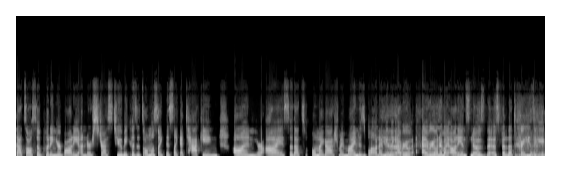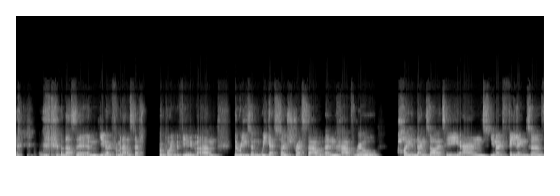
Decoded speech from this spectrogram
that's also putting your body under stress too, because it's almost like this like attacking on your eyes. So that's, oh my gosh, my mind is blown. I yeah. mean, like every, everyone in my audience knows this, but that's crazy. And that's it. And, you know, from an ancestral point of view. Um, the reason we get so stressed out and have real heightened anxiety and you know feelings of,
